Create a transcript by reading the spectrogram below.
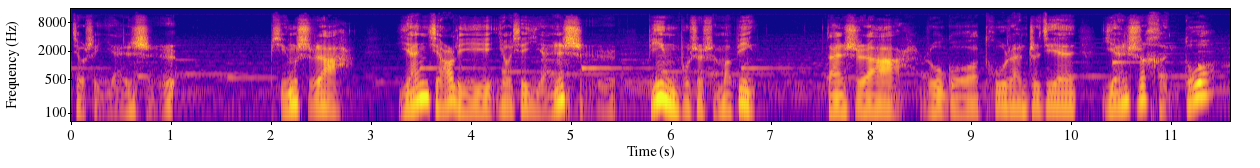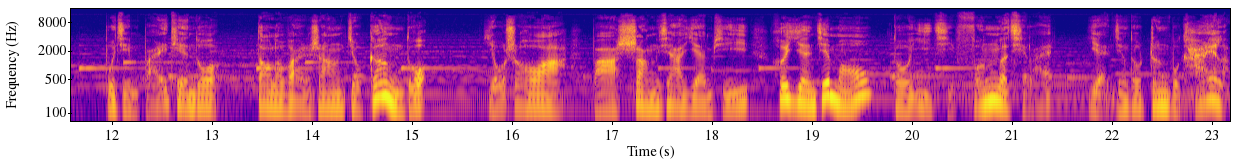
就是眼屎。平时啊，眼角里有些眼屎，并不是什么病。但是啊，如果突然之间眼屎很多，不仅白天多，到了晚上就更多。有时候啊，把上下眼皮和眼睫毛都一起封了起来，眼睛都睁不开了。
